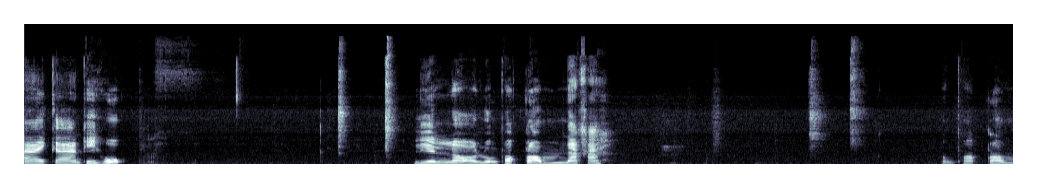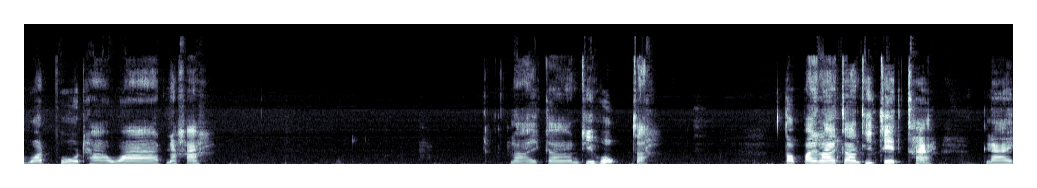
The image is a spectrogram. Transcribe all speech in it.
รายการที่ 6 เหรียญหล่อหลวงพ่อกล่อมนะคะ หลวงพ่อกล่อมวัดโพธาวาสนะคะรายการที่ 6จ้ะ ต่อไปรายการที่ 7 ค่ะ ราย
